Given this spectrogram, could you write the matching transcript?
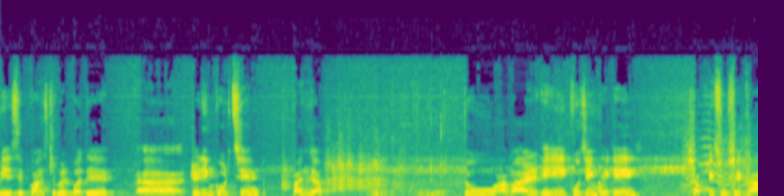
বিএসএফ কনস্টেবল পদে ট্রেনিং করছি পাঞ্জাব। তো আমার এই কোচিং থেকেই সব কিছু শেখা,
